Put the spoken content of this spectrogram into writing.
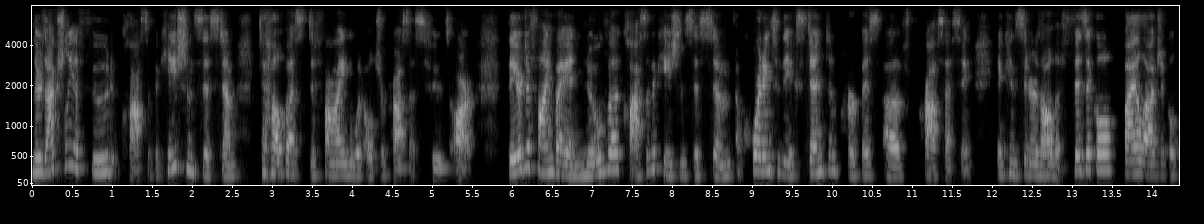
there's actually a food classification system to help us define what ultra processed foods are. They are defined by a NOVA classification system according to the extent and purpose of processing. It considers all the physical, biological,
